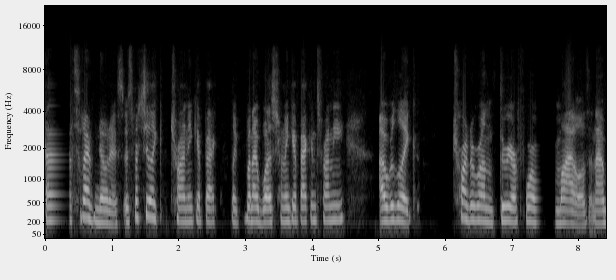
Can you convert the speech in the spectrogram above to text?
That, that's what I've noticed, especially like trying to get back. Like when I was trying to get back into running, I would like try to run three or four miles, and I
